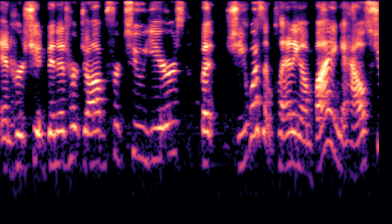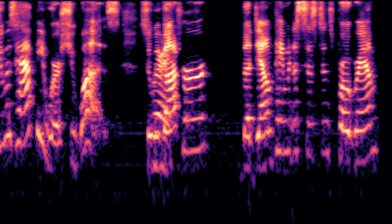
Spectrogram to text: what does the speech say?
and her she had been at her job for 2 years, but she wasn't planning on buying a house. She was happy where she was. So we Right. got her the down payment assistance program.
